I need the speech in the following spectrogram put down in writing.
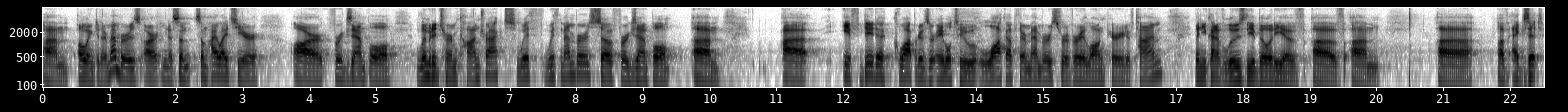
um, owing to their members are, you know, some, some highlights here are, for example, limited term contracts with, with members. So, for example, um, uh, if data cooperatives are able to lock up their members for a very long period of time, then you kind of lose the ability of, of, um, uh, of exit,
